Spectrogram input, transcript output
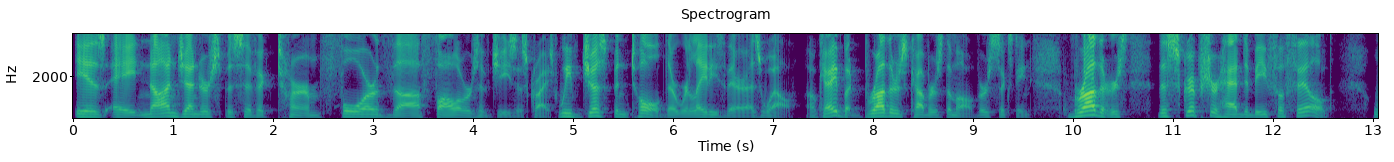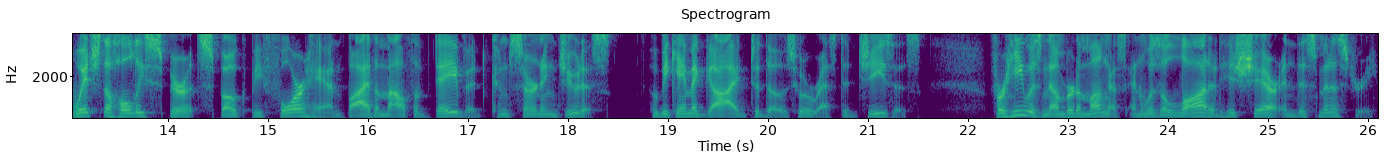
is a non gender specific term for the followers of Jesus Christ. We've just been told there were ladies there as well, okay? But brothers covers them all. Verse 16. Brothers, the scripture had to be fulfilled, which the Holy Spirit spoke beforehand by the mouth of David concerning Judas, who became a guide to those who arrested Jesus. For he was numbered among us and was allotted his share in this ministry.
